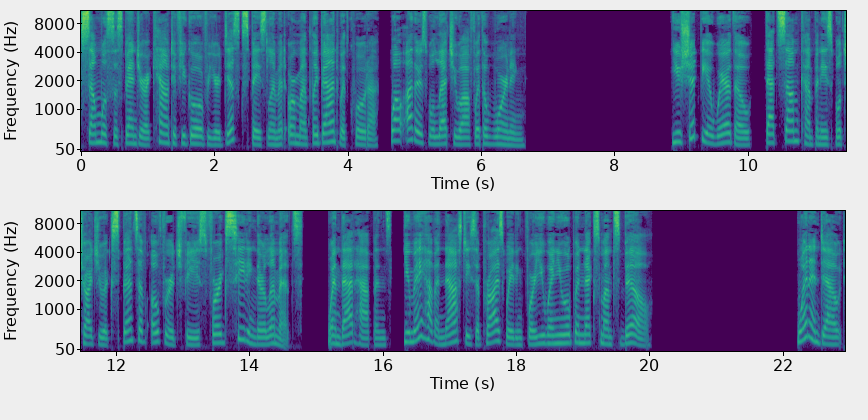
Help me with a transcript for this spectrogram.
Some will suspend your account if you go over your disk space limit or monthly bandwidth quota, while others will let you off with a warning. You should be aware, though, that some companies will charge you expensive overage fees for exceeding their limits. When that happens, you may have a nasty surprise waiting for you when you open next month's bill. When in doubt,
